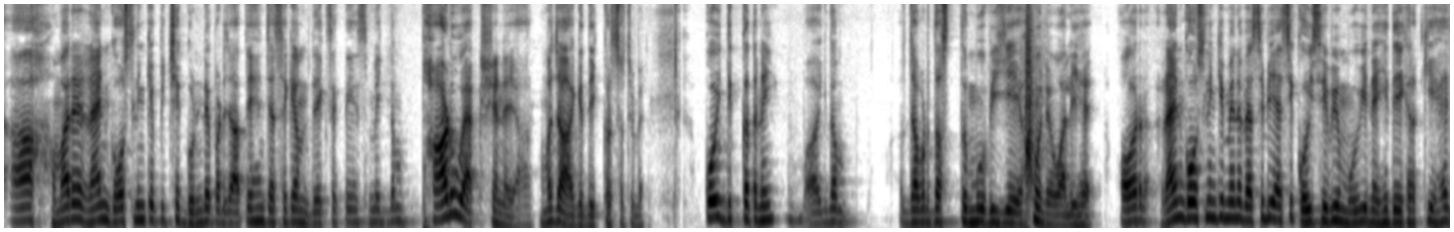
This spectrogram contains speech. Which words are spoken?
आ, हमारे रैन गॉसलिंग के पीछे गुंडे पड़ जाते हैं। जैसे कि हम देख सकते हैं इसमें एकदम फाड़ू एक्शन है यार। मज़ा आ गया देखकर सच में। कोई दिक्कत नहीं एकदम ज़बरदस्त मूवी ये होने वाली है। और रैन गॉसलिंग की मैंने वैसे भी ऐसी कोई सी भी मूवी नहीं देख रखी है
